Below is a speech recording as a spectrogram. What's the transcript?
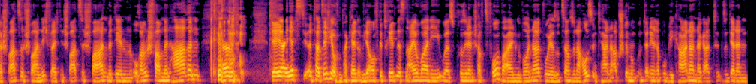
der schwarzen Schwan nicht, vielleicht den schwarzen Schwan mit den orangefarbenen Haaren, ähm, der ja jetzt äh, tatsächlich auf dem Parkett wieder aufgetreten ist, in Iowa die US-Präsidentschaftsvorwahlen gewonnen hat, wo ja sozusagen so eine hausinterne Abstimmung unter den Republikanern, da sind ja dann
